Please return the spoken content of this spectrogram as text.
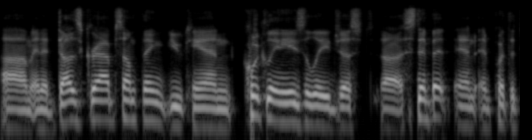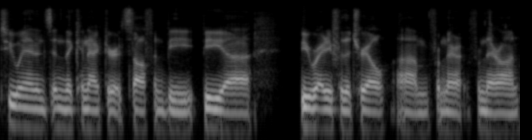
um, and it does grab something, you can quickly and easily just uh, snip it and, and put the two ends in the connector itself and be be uh, be ready for the trail um, from there from there on.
